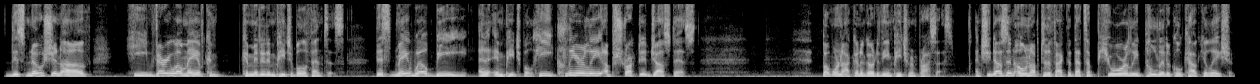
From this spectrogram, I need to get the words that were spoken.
this notion of he very well may have com- committed impeachable offenses. This may well be an impeachable. He clearly obstructed justice, but we're not going to go to the impeachment process. And she doesn't own up to the fact that that's a purely political calculation.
